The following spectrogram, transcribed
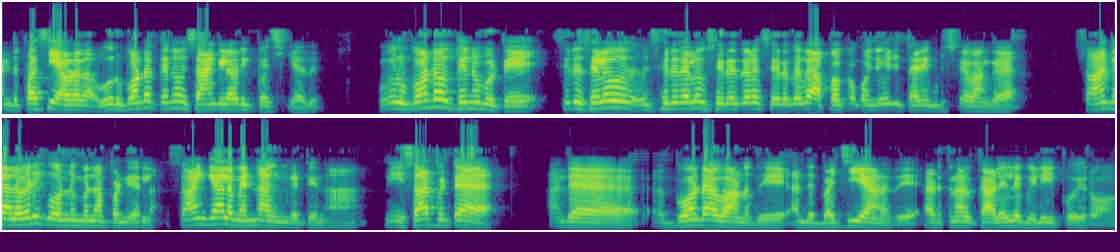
அந்த பசி அவ்வளவுதான். ஒரு போண்டா தின்னு சாயங்காலம் வரைக்கும் பசிக்காது. ஒரு போண்டாவை தின்னுபட்டு சிறு செலவு சிறிதளவு சிறிதளவு சிறிதளவு அப்பப்போ கொஞ்சம் கொஞ்சம் தண்ணி குடிச்சிட்டே வாங்க. சாயங்காலம் வரைக்கும் ஒன்றுமெல்லாம் பண்ணிடலாம். சாயங்காலம் என்ன ஆகுன்னு கேட்டீங்கன்னா நீ சாப்பிட்ட அந்த போண்டாவானது அந்த பஜ்ஜியானது அடுத்த நாள் காலையில் வெளியே போயிடும்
